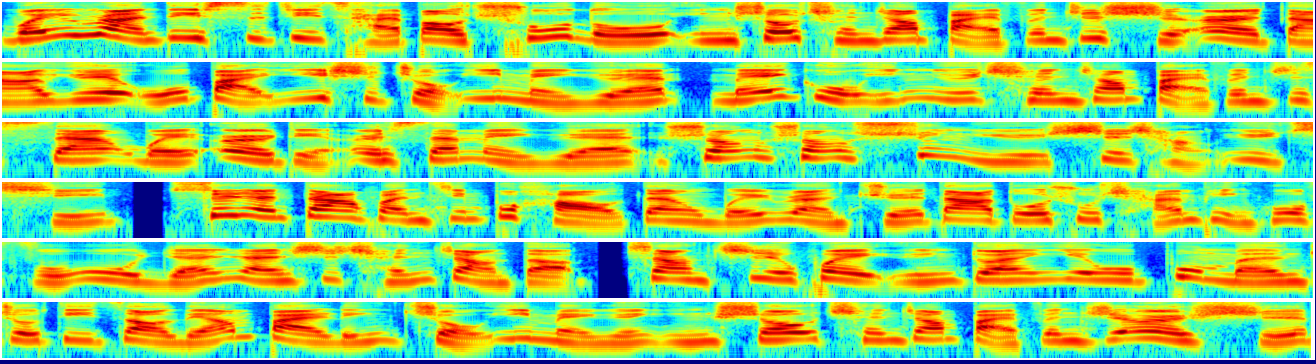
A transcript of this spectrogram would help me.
微软第四季财报出炉，营收成长百分之十二，达约五百一十九亿美元，每股盈余成长百分之三，为二点二三美元，双双逊于市场预期。虽然大环境不好，但微软绝大多数产品或服务仍然是成长的。像智慧云端业务部门就缔造两百零九亿美元营收，成长百分之二十。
